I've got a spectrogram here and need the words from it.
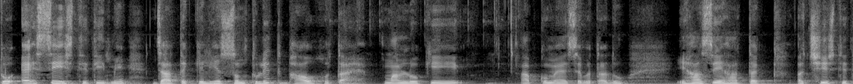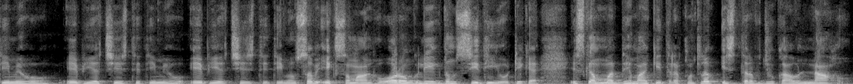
तो ऐसी स्थिति में जातक के लिए संतुलित भाव होता है। मान लो कि आपको मैं ऐसे बता दूँ यहाँ से यहाँ तक अच्छी स्थिति में हो, ये भी अच्छी स्थिति में हो, ये भी अच्छी स्थिति में हो, सब एक समान हो और उंगली एकदम सीधी हो, ठीक है? इसका मध्यमा की तरफ़ मतलब इस तरफ़ झुकाव ना हो।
